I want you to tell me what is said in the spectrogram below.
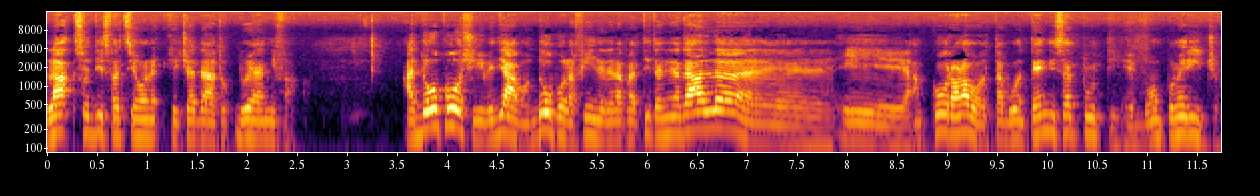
la soddisfazione che ci ha dato due anni fa. A dopo, ci vediamo dopo la fine della partita di Nadal eh, e ancora una volta buon tennis a tutti e buon pomeriggio.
